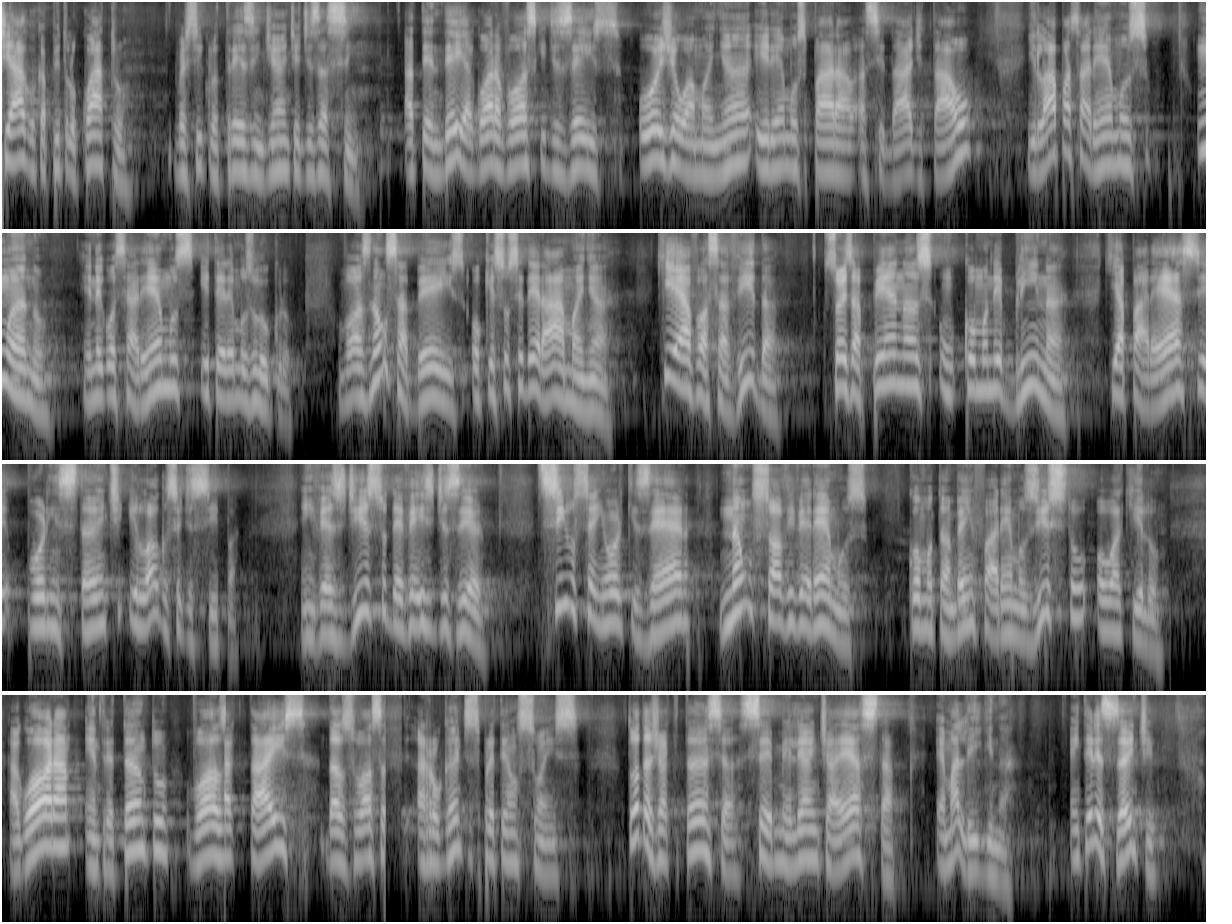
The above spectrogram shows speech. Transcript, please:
Tiago, capítulo 4, versículo 13 em diante, diz assim: Atendei agora vós que dizeis: Hoje ou amanhã iremos para a cidade tal, e lá passaremos um ano, e negociaremos e teremos lucro. Vós não sabeis o que sucederá amanhã. Que é a vossa vida? Sois apenas um, como neblina que aparece por instante e logo se dissipa. Em vez disso, deveis dizer: Se o Senhor quiser, não só viveremos, como também faremos isto ou aquilo. Agora, entretanto, vós jactais das vossas arrogantes pretensões. Toda jactância semelhante a esta é maligna. É interessante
